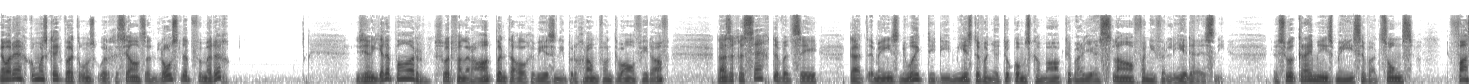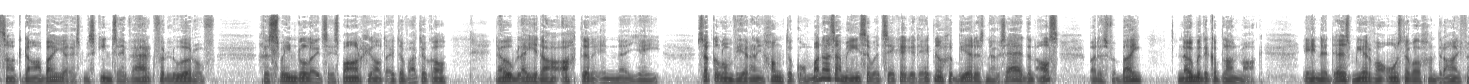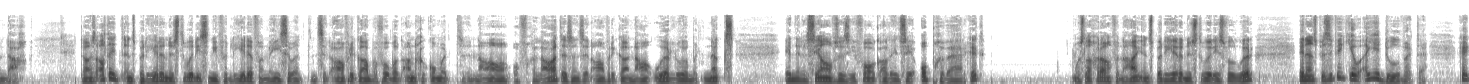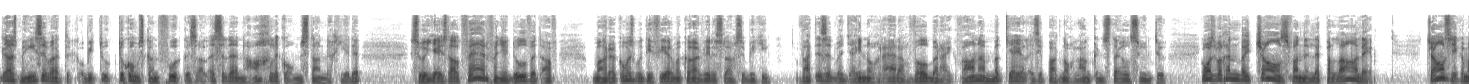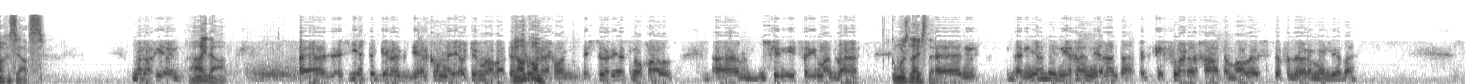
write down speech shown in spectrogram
Nou maar reg, kom ons kyk wat ons oor gesels in Loslip vanmiddag. Dis 'n hele paar soort van raakpunte al gewees in die program van 12 uur af. Daar's 'n gesegde wat sê dat 'n mens nooit die, die meeste van jou toekoms kan maak terwyl jy 'n slaaf van die verlede is nie. Nou so kry mens mense wat soms vashak daarbey, hy is miskien sy werk verloor of geswendel uit sy spaargeld uit of wat ook al. Nou bly jy daar agter en uh, jy sukkel om weer aan die gang te kom. Maar daar's mense wat sê kyk, dit het nou gebeur, dis nou sad en als, maar dit is verby. Nou moet ek 'n plan maak. En uh, dis meer waar ons nou wil gaan draai vandag. Daar is altyd inspirerende stories in die verlede van mense wat in Suid-Afrika byvoorbeeld aangekom het na of gelaat is in Suid-Afrika na oorlog met niks en hulle self soos die volk altyd sê opgewerk het. Ons wil graag van daai inspirerende stories wil hoor en dan spesifiek jou eie doelwitte. Kyk, daar's mense wat op die to toekoms kan fokus al is hulle in haglike omstandighede. So jy's dalk ver van jou doelwit af, maar kom ons motiveer mekaar weer 'n slag so bietjie. Wat is dit wat jy nog regtig wil bereik? Waarna mik jy al is die pad nog lank en styl soontoe? Kom ons begin by Charles van Lepalale. Charles, jy kom maar gesels. Middag hier. Haai daar. Uh, is die eerste keer dat ek deurkom na jou toe, maar wat is voorreg, want die storie is nogal ehm um, miskien iets vir iemand werd. Kom ons luister. En in 1999 het ek die voorreg gehad om alles te verloor in my lewe.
